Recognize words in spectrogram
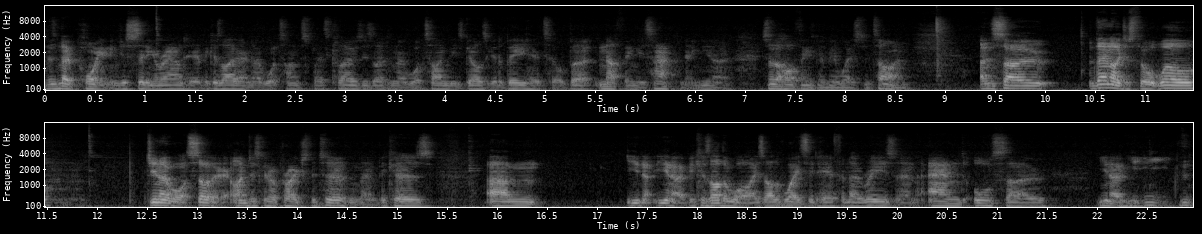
there's no point in just sitting around here because I don't know what time this place closes. I don't know what time these girls are going to be here till, but nothing is happening, you know. So the whole thing's going to be a waste of time. And so then I just thought, well, do you know what? Sod it. I'm just going to approach the two of them then because, um, you know, you know, because otherwise I'll have waited here for no reason. And also, you know, you, you,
